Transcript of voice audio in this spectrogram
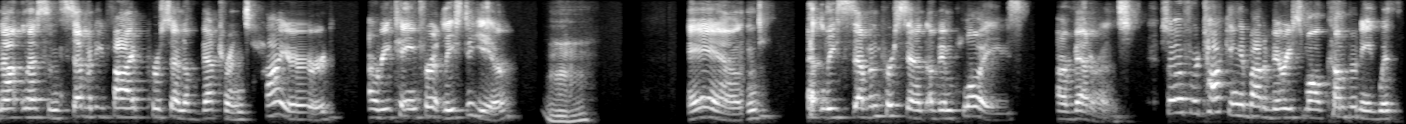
not less than 75% of veterans hired are retained for at least a year, mm-hmm. and at least 7% of employees are veterans. So if we're talking about a very small company with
